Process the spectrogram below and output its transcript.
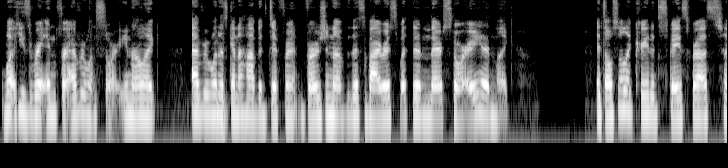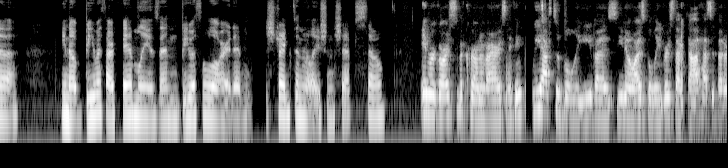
what he's written for everyone's story, you know, like everyone is going to have a different version of this virus within their story and like it's also like created space for us to you know be with our families and be with the lord and strengthen relationships so in regards to the coronavirus i think we have to believe as you know as believers that god has a better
